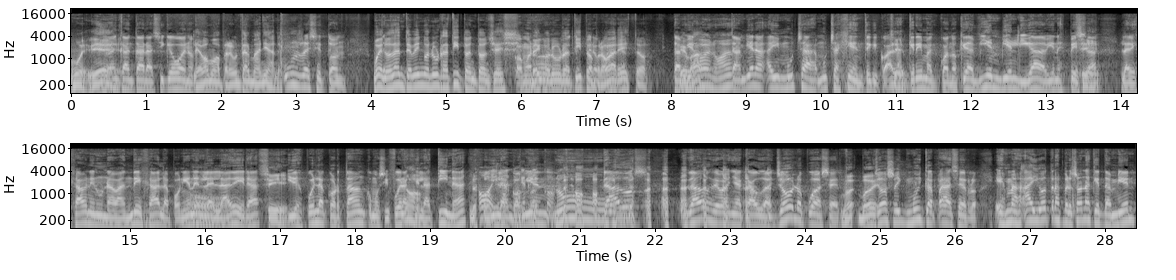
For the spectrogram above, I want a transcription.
Muy Le va a bien. encantar, así que bueno, Le vamos a preguntar mañana. un recetón. Bueno, Dante, vengo en un ratito entonces. ¿Cómo no? vengo en un ratito a probar esto. También, bueno, ¿eh? también hay mucha, mucha gente que a Sí. la crema, que cuando queda bien, bien ligada, bien espesa, Sí. la dejaban en una bandeja, la ponían en la Oh, heladera sí. y después la cortaban como si fuera No. gelatina No. y la comían. No. dados, dados de bañacauda. Yo lo puedo hacer. Yo soy muy capaz de hacerlo. Es más, hay otras personas que también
